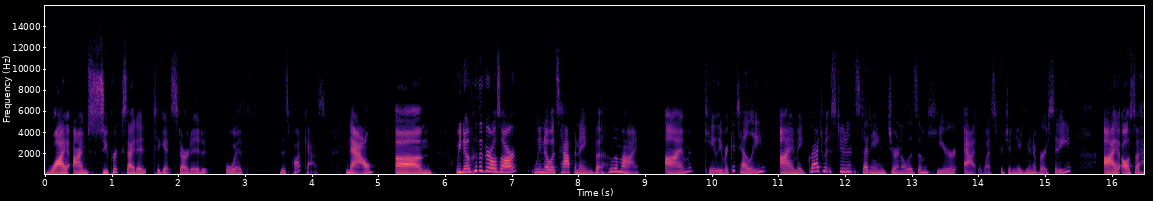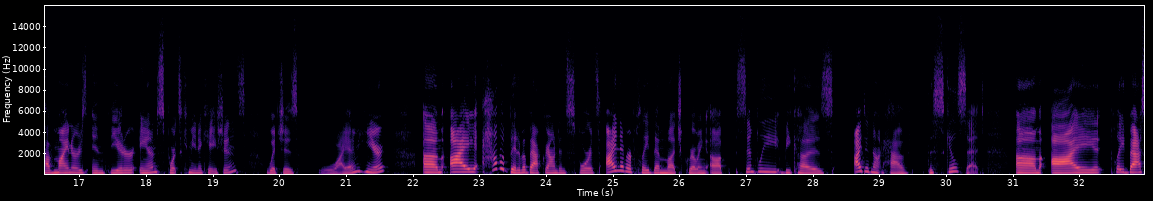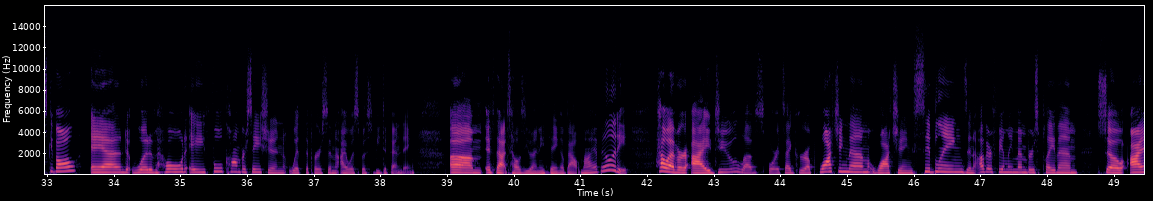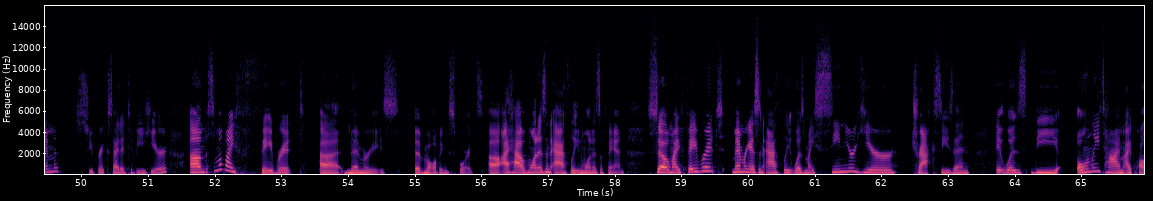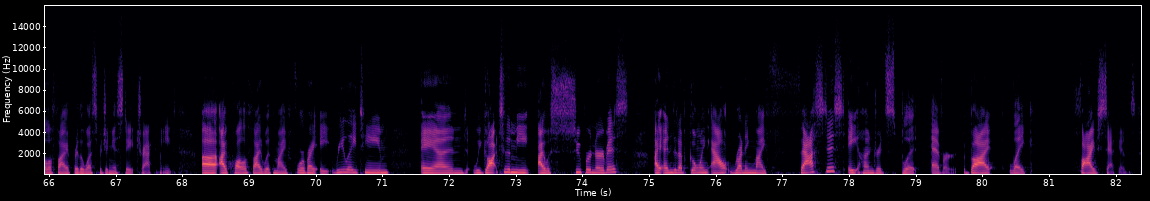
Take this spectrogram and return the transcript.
why I'm super excited to get started with this podcast. Now, um, we know who the girls are, we know what's happening, but who am I? I'm Kaeli Ricottilli. I'm a graduate student studying journalism here at West Virginia University. I also have minors in theater and sports communications, which is why I'm here. Um, I have a bit of a background in sports. I never played them much growing up simply because I did not have the skill set. Um, I played basketball and would hold a full conversation with the person I was supposed to be defending um, if that tells you anything about my ability. However, I do love sports. I grew up watching them, watching siblings and other family members play them. So I'm super excited to be here. Um, some of my favorite uh, memories involving sports. Uh, I have one as an athlete and one as a fan. So my favorite memory as an athlete was my senior year track season. It was the only time I qualified for the West Virginia State track meet. Uh, I qualified with my 4x8 relay team, and we got to the meet. I was super nervous. I ended up going out running my fastest 800 split ever by like five seconds.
